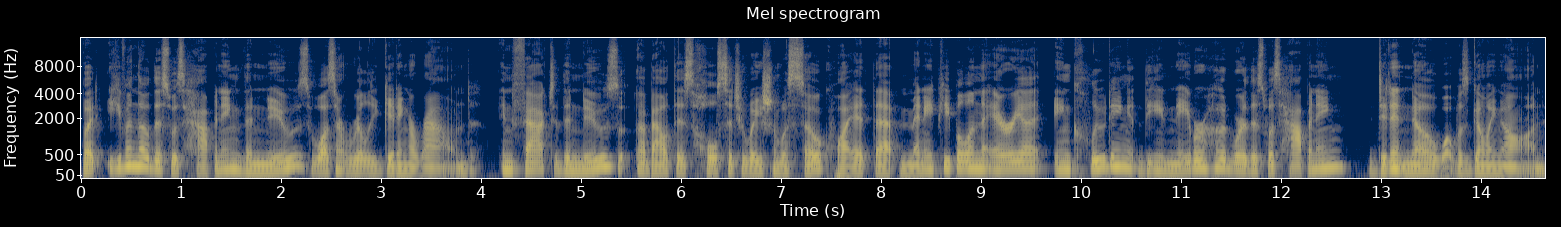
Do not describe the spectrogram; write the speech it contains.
But even though this was happening, the news wasn't really getting around. In fact, the news about this whole situation was so quiet that many people in the area, including the neighborhood where this was happening, didn't know what was going on.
